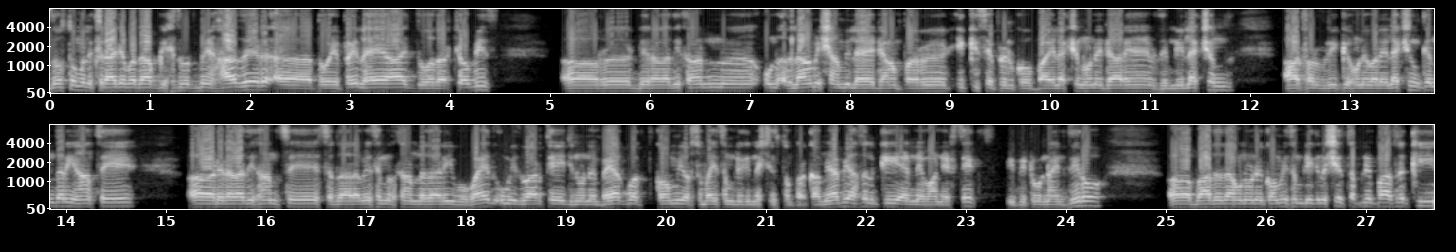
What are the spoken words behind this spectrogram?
दोस्तों, मलिक सिराजाबाद आपकी खिदमत में हाजिर दो अप्रैल है आज 2024 और डेरा गाजी खान, उन अजला में शामिल है जहाँ पर 21 अप्रैल को बाई इलेक्शन होने जा रहे हैं, जिमनी इलेक्शन। 8 फरवरी के होने वाले इलेक्शन के अंदर यहाँ से डेरा गाजी खान से सरदार अवैस अहमद खान लगारी वो वायद उम्मीदवार थे, जिन्होंने बैक वक्त कौमी और सूबाई असम्बली की नशस्तों पर कामयाबी हासिल की। N A one eight six, P P two nine zero बाद उन्होंने कौमी असम्बली की नशस्त अपने पास रखी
